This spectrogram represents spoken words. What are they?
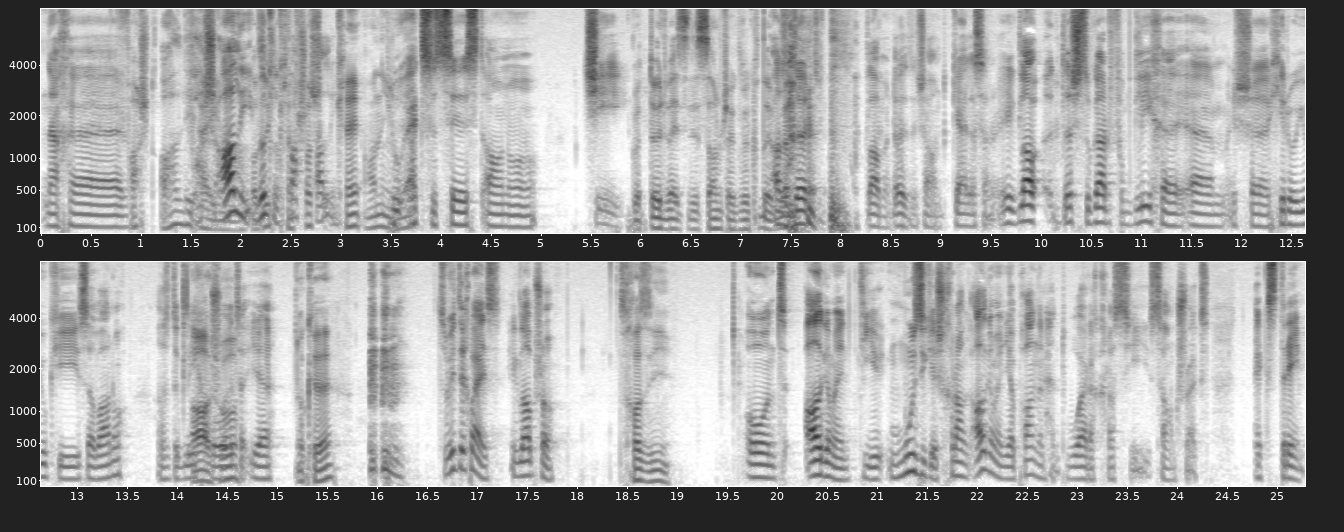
Nachher Fast alle. Fast eigentlich. alle, Also wirklich ich kenn fast alle. Kein Anime. Blue Exorcist auch noch. G. Gut, dort weiss ich den Soundtrack wirklich nicht Also dort, glaub mir, dort ist auch ein geiler Sound. Ich glaube, das ist sogar vom gleichen, ähm, ist äh, Hiroyuki Sawano. Also der gleiche. Ah, schon? Ja, Okay, soweit ich weiß. Ich glaube schon. das kann sein. Und allgemein, die Musik ist krank. Allgemein, Japaner haben sehr krasse Soundtracks. Extrem.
